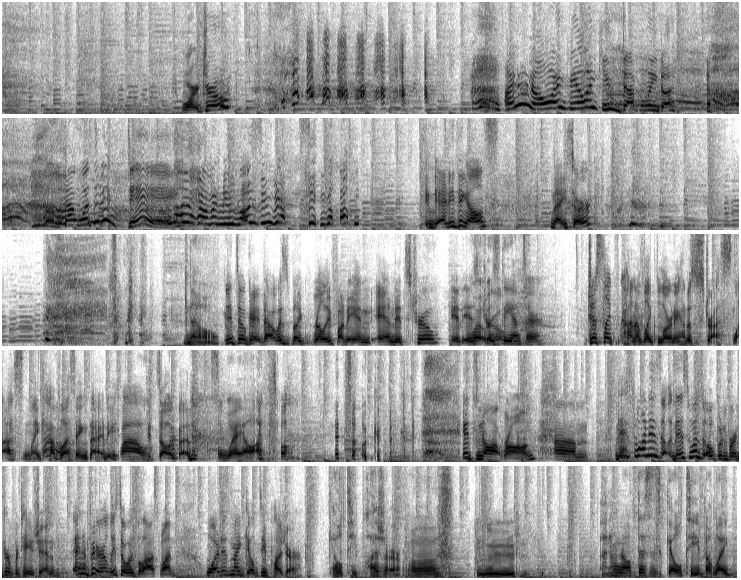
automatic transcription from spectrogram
Wardrobe? I don't know. I feel like you've definitely done. that wasn't a dig. I have a new most embarrassing. Anything else? Nicer? it's okay. No. It's okay. That was like really funny and, and it's true. It is What true. was the answer? Just like kind of like learning how to stress less and like have oh. less anxiety. Wow. It's all good. It's way off. It's all, good. It's not wrong. Um, this one is this one's open for interpretation, and apparently so was the last one. What is my guilty pleasure? Guilty pleasure. Ugh. I don't know if this is guilty, but like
